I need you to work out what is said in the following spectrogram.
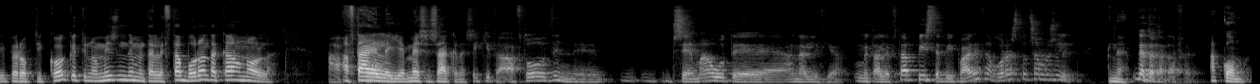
υπεροπτικό και ότι νομίζουν ότι με τα λεφτά μπορούν να τα κάνουν όλα. Αυτό- Αυτά έλεγε μέσα στι άκρε. Ε, κοίτα, αυτό δεν είναι ψέμα ούτε αναλήθεια. Με τα λεφτά πίστευε η Πάρη θα αγοράσει το Champions League. Ναι. Δεν τα κατάφερε. Ακόμα.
